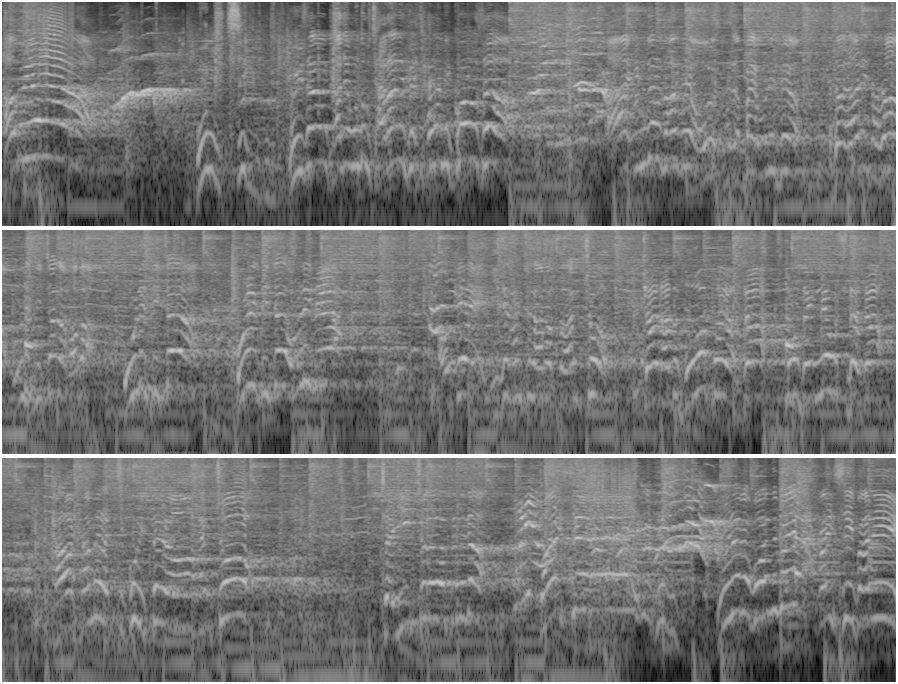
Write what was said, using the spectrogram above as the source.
하무야! 운, 지, 의상은 가장 운동 잘하는 그 사람이 꽝서 자 다리 더 올릴 수 있잖아 봐봐. 올릴 수 있잖아. 올릴 수 있잖아. 올리세요. 오케이. 이제 3초 남았어 3초. 자 나도 몸 아파요. 자 좀더 힘내봅시다. 자 다 카메라 찍고 있어요. 3초. 자 2초 남았습니다. 나이스! 은영아 뭐 하는 거야? 나이스 빨리.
